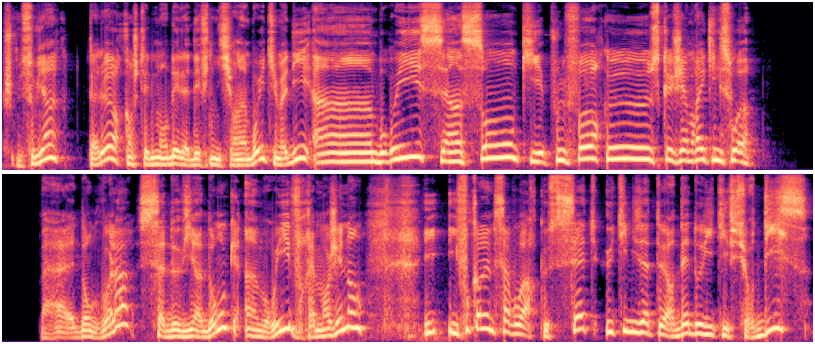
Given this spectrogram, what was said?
je me souviens tout à l'heure, quand je t'ai demandé la définition d'un bruit, tu m'as dit un bruit, c'est un son qui est plus fort que ce que j'aimerais qu'il soit. Bah, donc voilà, ça devient donc un bruit vraiment gênant. Il, faut quand même savoir que 7 utilisateurs d'aide auditive sur 10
